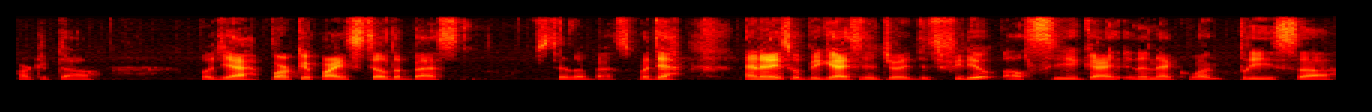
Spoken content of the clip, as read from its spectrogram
Hard to tell. But yeah, Porcupine's still the best. Still the best. But yeah, anyways, hope you guys enjoyed this video. I'll see you guys in the next one. Please uh,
